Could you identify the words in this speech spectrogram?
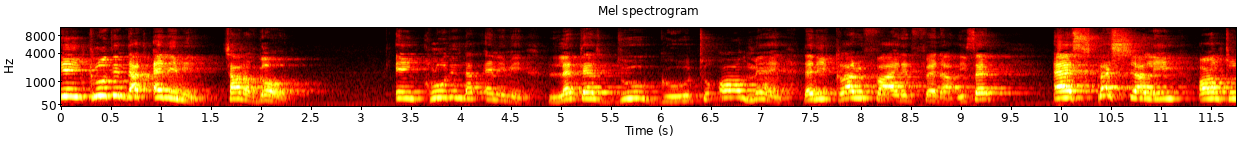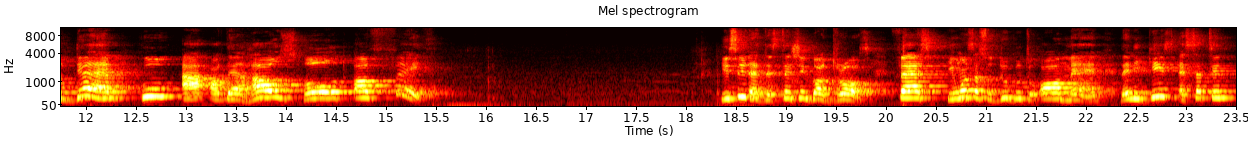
including that enemy, child of God. Including that enemy. Let us do good to all men. Then he clarified it further. He said, Especially unto them who are of the household of faith. You see the distinction God draws. First, He wants us to do good to all men. Then He gives a certain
